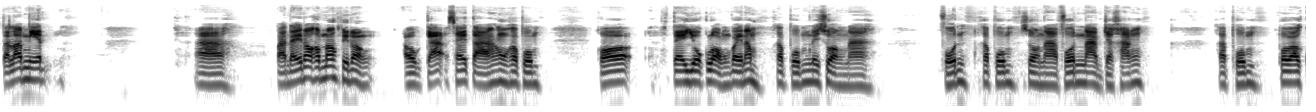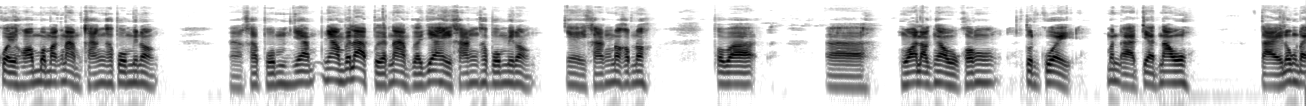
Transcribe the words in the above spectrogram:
แต่ละเม็ดอ่าปานใดเนาะครับเนาะพี่น้องเอากะสายตาเฮาครับผมขอแต่ยกหล่องไว้นํครับผมในช่วงนาฝนครับผมช่วงนาฝนน้ำจะขังครับผมเพราะว่ากล้วยหอมบ่มักน้ำขังครับผมพี่น้องอ่าครับผมยามยามเวลาเปิดน้ำก็อย่าให้ขังครับผมพี่น้อง อย่าให้ขังเนาะครับเนาะเพราะว่าอ่าหัวหลักเงาของต้นกล้วย มันอาจจะเน่าตายลงได้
